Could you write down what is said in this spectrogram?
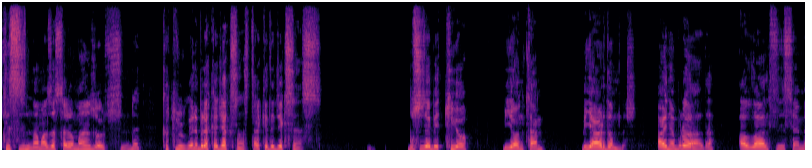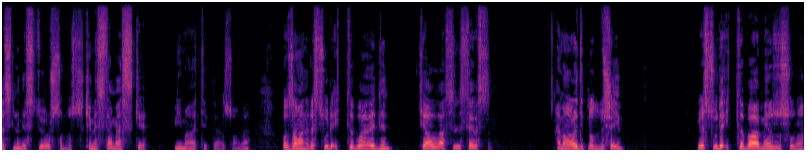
ki sizin namaza sarılmanız ölçüsünde kötülükleri bırakacaksınız, terk edeceksiniz. Bu size bir tüyo, bir yöntem, bir yardımdır. Aynı burada da Allah'ın sizi sevmesini mi istiyorsunuz? Kim istemez ki iman ettikten sonra? O zaman Resul'e ittiba edin ki Allah sizi sevsin. Hemen oraya dipnotu düşeyim. Resul'e ittiba mevzusunu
